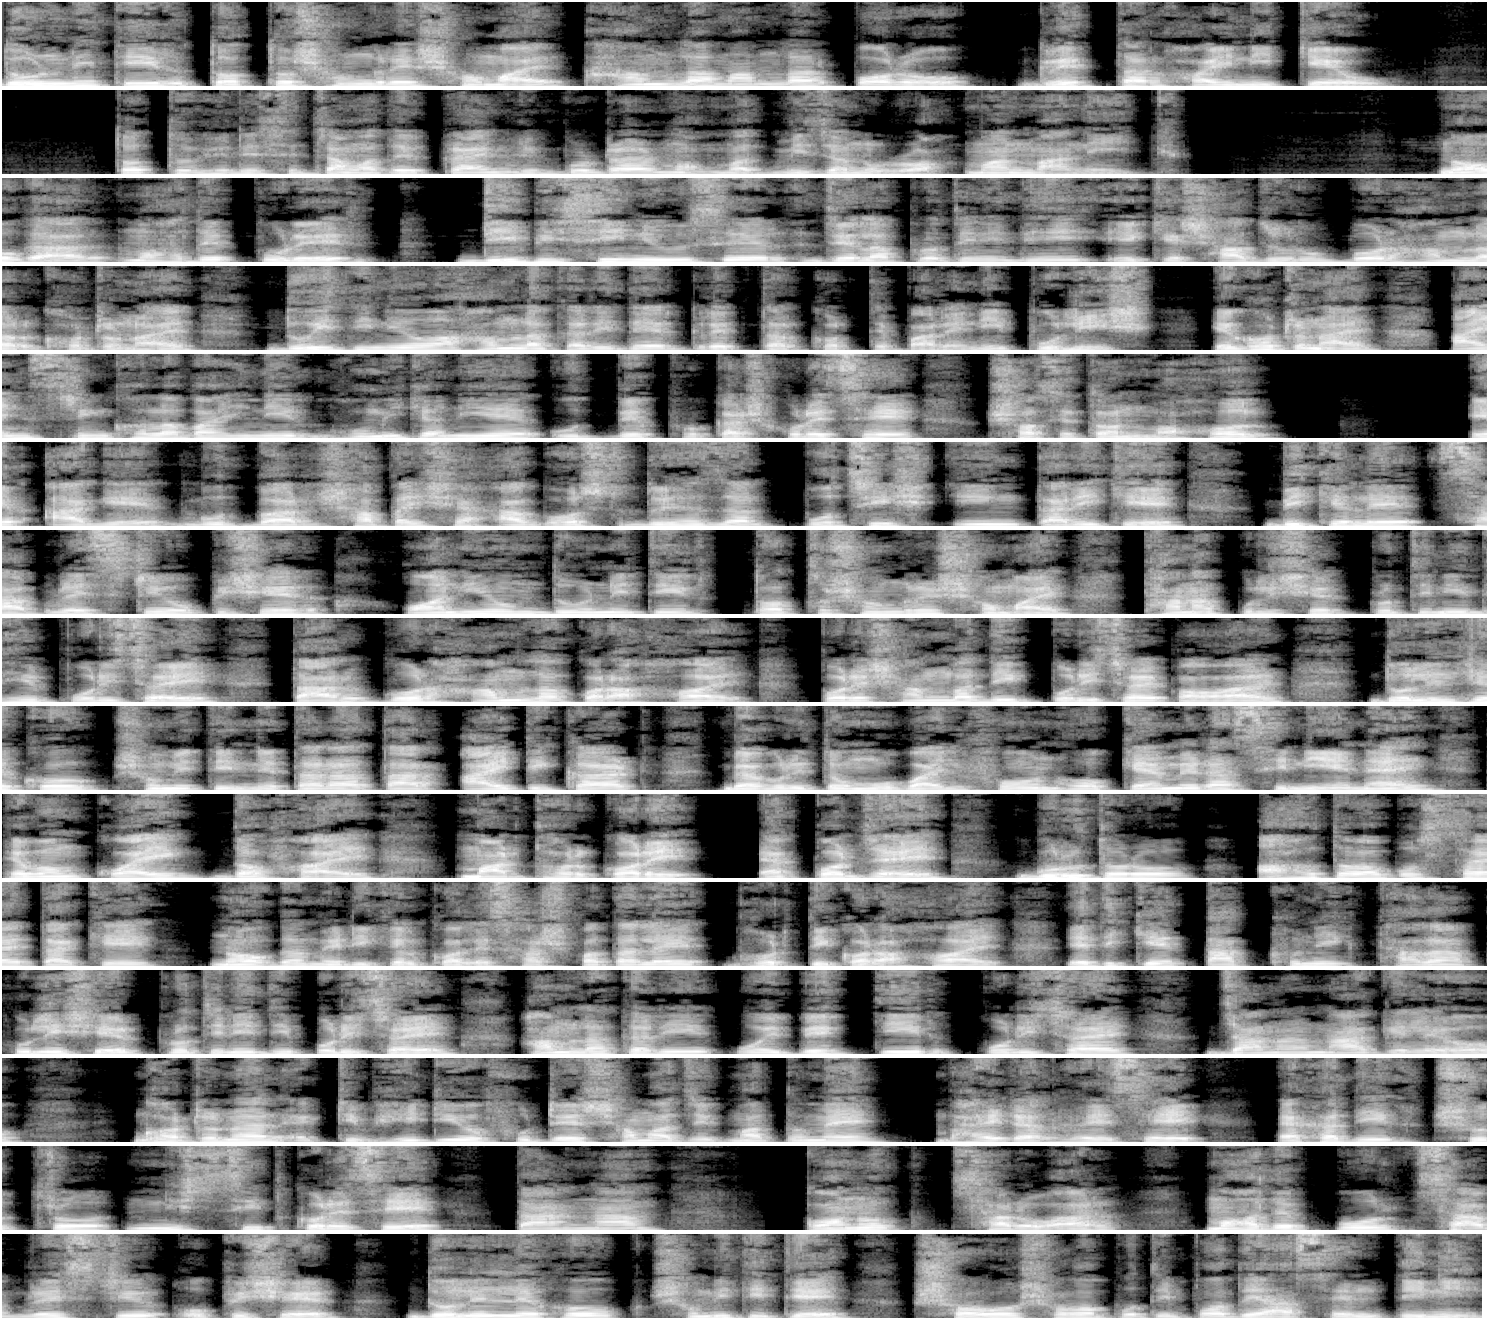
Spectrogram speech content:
দুর্নীতির তথ্য সংগ্রহের সময় হামলা মামলার পরও গ্রেপ্তার হয়নি কেউ। তথ্য ভিডিওচিত্রে আমাদের ক্রাইম রিপোর্টার মোহাম্মদ মিজানুর রহমান মানিক। নওগাঁর মহাদেবপুরের ডিবিসি নিউজের জেলা প্রতিনিধি এ কে সাজুর উপর হামলার ঘটনায় দুই দিনেও হামলাকারীদের গ্রেপ্তার করতে পারেনি পুলিশ। এ ঘটনায় আইন শৃঙ্খলা বাহিনীর ভূমিকা নিয়ে উদ্বেগ প্রকাশ করেছে সচেতন মহল। এর আগে বুধবার সাতাইশে আগস্ট দুই হাজার পঁচিশ ইং তারিখে বিকেলে সাব রেজিস্ট্রি অফিসের অনিয়ম দুর্নীতির তথ্য সংগ্রহের সময় থানা পুলিশের প্রতিনিধির পরিচয়ে তার উপর হামলা করা হয়। পরে সাংবাদিক পরিচয় পাওয়ার দলিল লেখক সমিতির নেতারা তার আইডি কার্ড, ব্যবহৃত মোবাইল ফোন ও ক্যামেরা ছিনিয়ে নেয় এবং কয়েক দফায় মারধর করে। এক পর্যায়ে গুরুতর আহত অবস্থায় তাকে নওগাঁ মেডিকেল কলেজ হাসপাতালে ভর্তি করা হয়। এদিকে তাৎক্ষণিক থানা পুলিশের প্রতিনিধি পরিচয়ে হামলাকারী ওই ব্যক্তির পরিচয় জানা না গেলেও ঘটনার একটি ভিডিও ফুটেজ সামাজিক মাধ্যমে ভাইরাল হয়েছে। একাধিক সূত্র নিশ্চিত করেছে তার নাম কনক সারোয়ার। মহাদেবপুর সাব রেজিস্ট্রি অফিসের দলিল লেখক সমিতিতে সহ সভাপতি পদে আছেন তিনি।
